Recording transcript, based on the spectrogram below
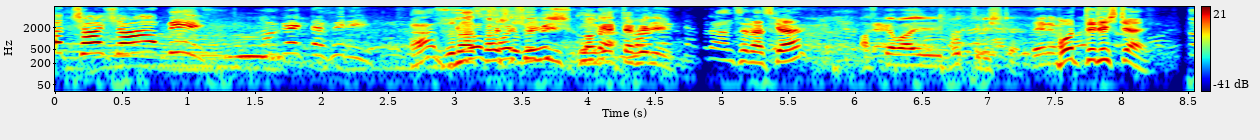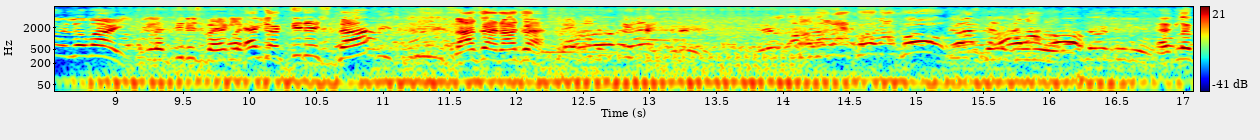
জোড়া ছয়শো বিশ। লগে একটা ফ্রি। হ্যাঁ জোড়া ছয়শো বিশ লগে একটা ফেরি। আনছেন আজকে? আজকে ভাই বত্রিশটা। বত্রিশটা হইল ভাই। এক লাখ তিরিশ না? রাজা রাজা। এক লাখ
